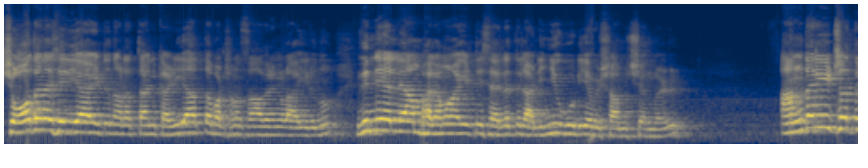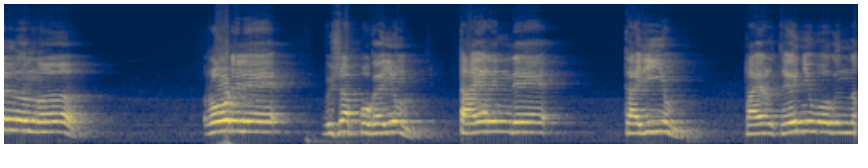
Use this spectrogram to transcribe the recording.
ശോധന ശരിയായിട്ട് നടത്താൻ കഴിയാത്ത ഭക്ഷണ സാധനങ്ങളായിരുന്നു. ഇതിന്റെയെല്ലാം ഫലമായിട്ട് ശരീരത്തിൽ അടിഞ്ഞുകൂടിയ വിഷാംശങ്ങൾ. അന്തരീക്ഷത്തിൽ നിന്ന് റോഡിലെ വിഷപ്പുകയും ടയറിന്റെ കരിയും ടയർ തേഞ്ഞു പോകുന്ന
